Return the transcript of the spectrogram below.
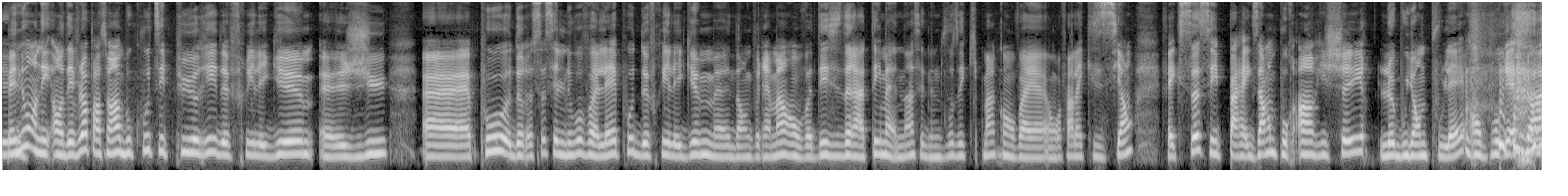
mais nous, on, est, on développe en ce moment beaucoup, tu sais, purée de fruits et légumes, euh, jus, euh, poudre. Ça, c'est le nouveau volet, poudre de fruits et légumes. Donc, vraiment, on va déshydrater maintenant. C'est de nouveaux équipements qu'on va, on va faire l'acquisition. Fait que ça, c'est, par exemple, pour enrichir le bouillon de poulet. On pourrait faire...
